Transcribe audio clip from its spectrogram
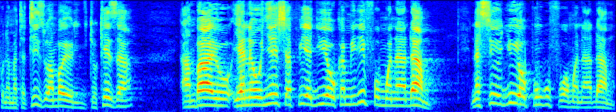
kuna matatizo ambayo yalijitokeza ambayo yanaonyesha pia juu ya ukamilifu wa mwanadamu na sio juu ya upungufu wa mwanadamu.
